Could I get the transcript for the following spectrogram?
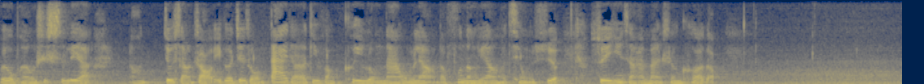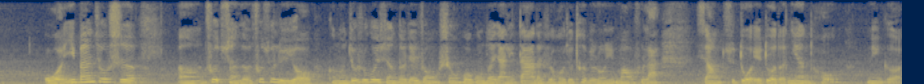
我有朋友是失恋，然后就想找一个这种大一点的地方可以容纳我们俩的负能量和情绪，所以印象还蛮深刻的。我一般就是。嗯，出选择出去旅游，可能就是会选择这种生活工作压力大的时候，就特别容易冒出来想去躲一躲的念头。那个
